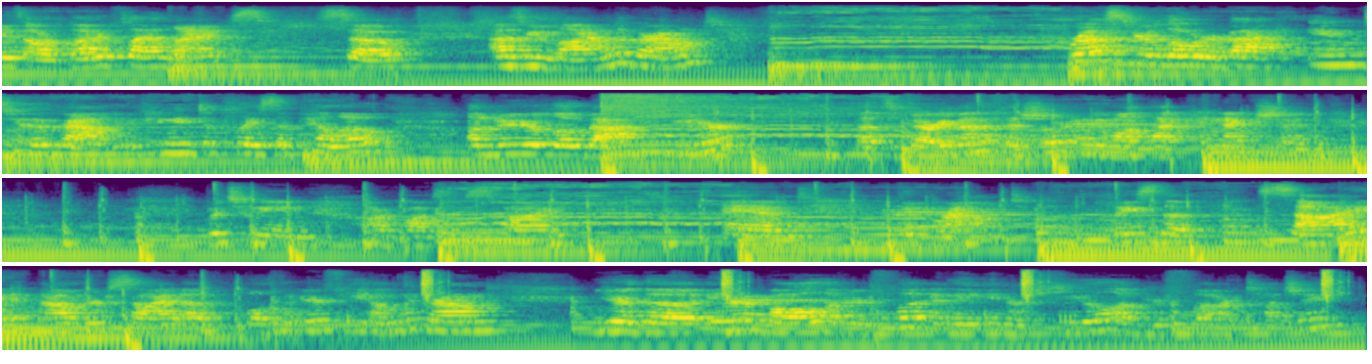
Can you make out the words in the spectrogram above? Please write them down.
is our butterfly legs. So as we lie on the ground, press your lower back into the ground. If you need to place a pillow under your low back here. That's very beneficial. We want that connection between our coccyx spine and the ground. Place the side, outer side of both of your feet on the ground. You're the inner ball of your foot and the inner heel of your foot are touching.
